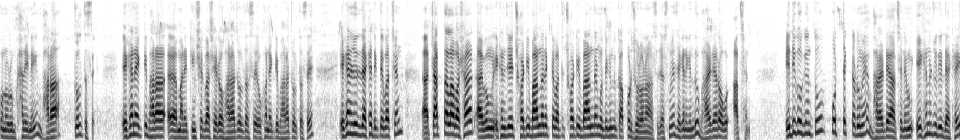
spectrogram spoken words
কোনো রুম খালি নেই, ভাড়া চলতেছে। এখানে একটি ভাড়া মানে টিন শেড বাসা এরও ভাড়া চলতেছে, ওখানে একটি ভাড়া চলতেছে। এখানে যদি দেখে দেখতে পাচ্ছেন চারতলা বাসার এবং এখানে যে ছয়টি বারান্দা দেখতে পাচ্ছেন, ছয়টি বারান্দার মধ্যে কিন্তু কাপড় ঝোলানো আছে। জাস্ট এখানে কিন্তু ভাড়াটিয়ারা আছেন। এদিকেও কিন্তু প্রত্যেকটা রুমে ভাড়াটিয়া আছেন এবং এখানে যদি দেখাই,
